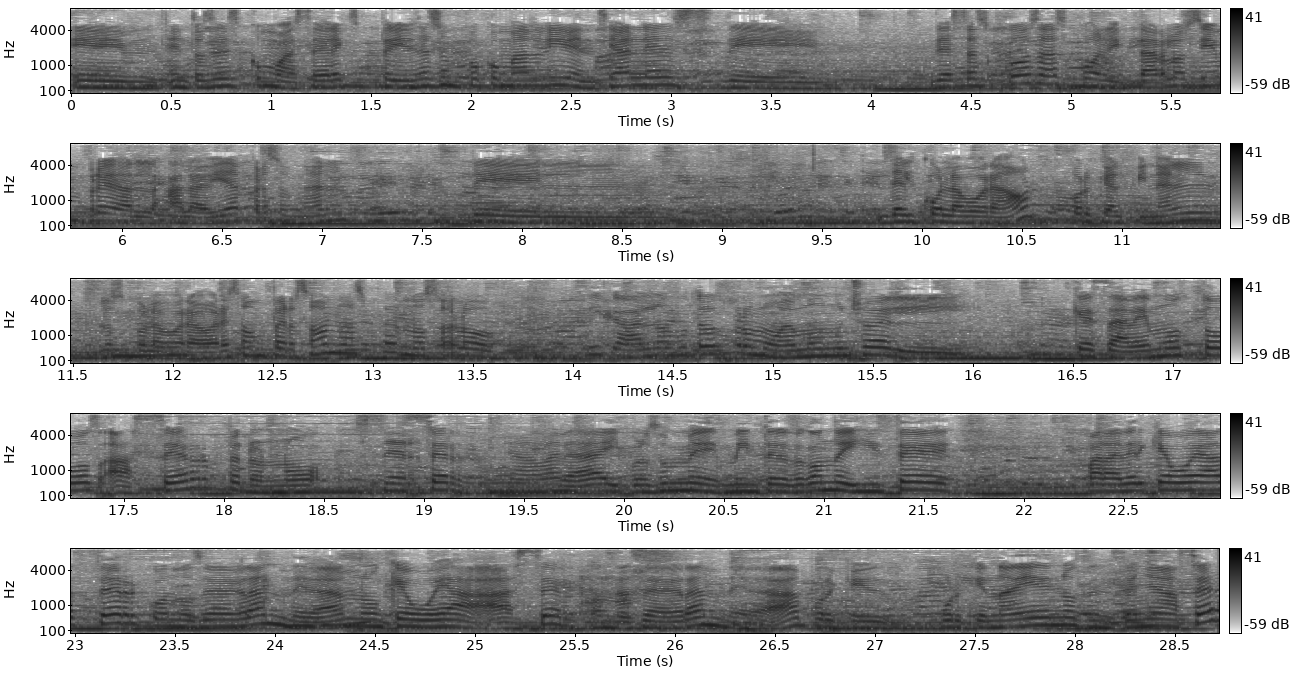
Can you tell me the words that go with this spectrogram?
Eh, entonces, como hacer experiencias un poco más vivenciales de, de estas cosas, conectarlo siempre a la, a la vida personal del, del colaborador, porque al final los colaboradores son personas, pues no solo... Sí, cabal, nosotros promovemos mucho el que sabemos todos hacer, pero no Ser. ser. Y por eso me, me interesó cuando dijiste para ver qué voy a hacer cuando sea grande, ¿verdad? No qué voy a hacer cuando sea grande, ¿verdad? Porque, porque nadie nos enseña a hacer.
